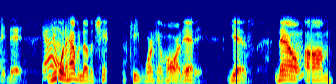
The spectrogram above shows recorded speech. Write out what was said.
like that. Yeah. You want to have another chance. Just keep working hard at it. Yes. Now, Mhm. um,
